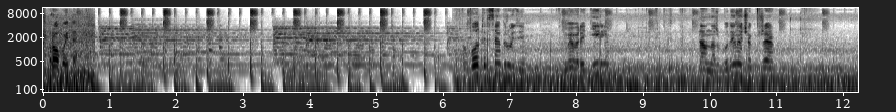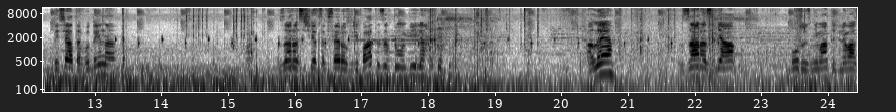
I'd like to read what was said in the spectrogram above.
спробуйте. От і все, друзі. Ми в редірі. Там наш будиночок вже. 10 година. Зараз ще це все розгрібати з автомобіля. Але зараз я буду знімати для вас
